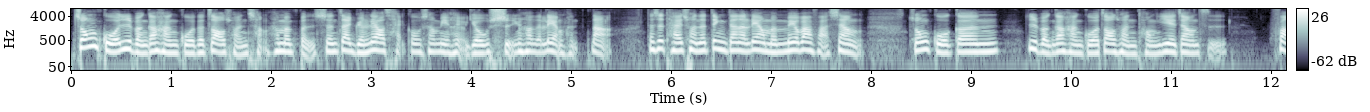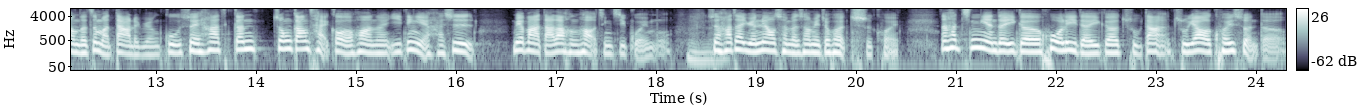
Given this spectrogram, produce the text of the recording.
中国、日本跟韩国的造船厂，他们本身在原料采购上面很有优势，因为它的量很大。但是台船的订单的量们没有办法像中国跟日本跟韩国造船同业这样子放的这么大的缘故，所以它跟中钢采购的话呢，一定也还是。没有办法达到很好的经济规模，所以它在原料成本上面就会很吃亏。那它今年的一个获利的一个主大主要亏损的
